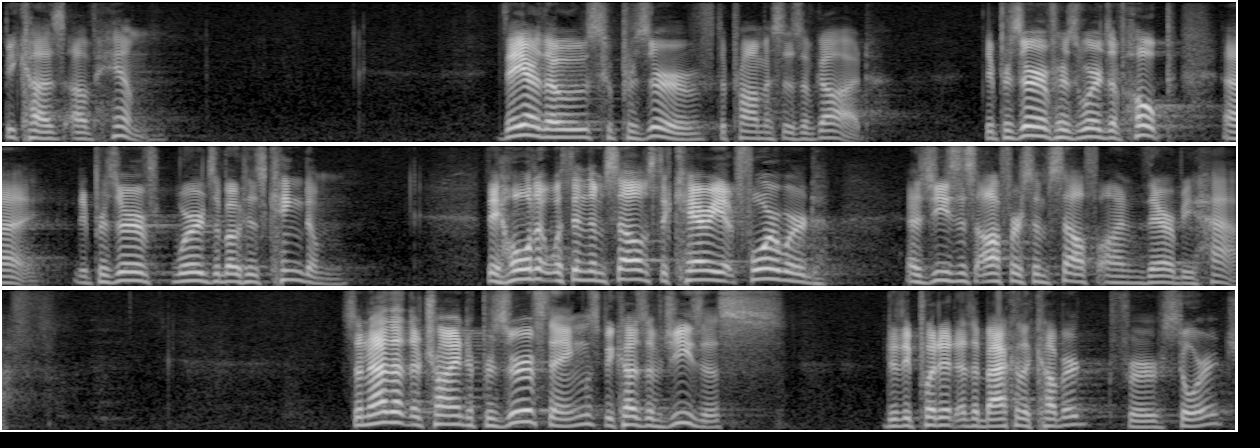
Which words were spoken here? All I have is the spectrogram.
because of him. They are those who preserve the promises of God. They preserve his words of hope. Uh, they preserve words about his kingdom. They hold it within themselves to carry it forward as Jesus offers himself on their behalf. So now that they're trying to preserve things because of Jesus, do they put it at the back of the cupboard for storage?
